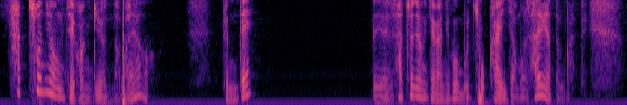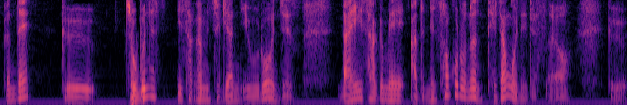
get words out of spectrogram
사촌 형제 관계였나 봐요. 근데 예, 사촌 형제가 아니고 뭐 조카이자 뭐 사위였던 것 같아. 근데 그 좁은 이사금이 즉위한 이후로 이제 나이 사금의 아들인 석으로는 대장군이 됐어요. 그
